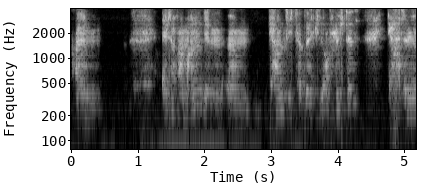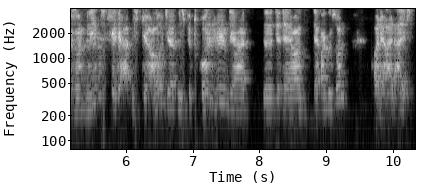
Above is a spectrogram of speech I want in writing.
ein älterer Mann, den ähm, kannte ich tatsächlich auch flüchtig. Der hatte einen gesunden Lebensstil, der hat nicht geraucht, der hat nicht getrunken, der, hat, äh, der, der, war, der war gesund, aber der war halt alt.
